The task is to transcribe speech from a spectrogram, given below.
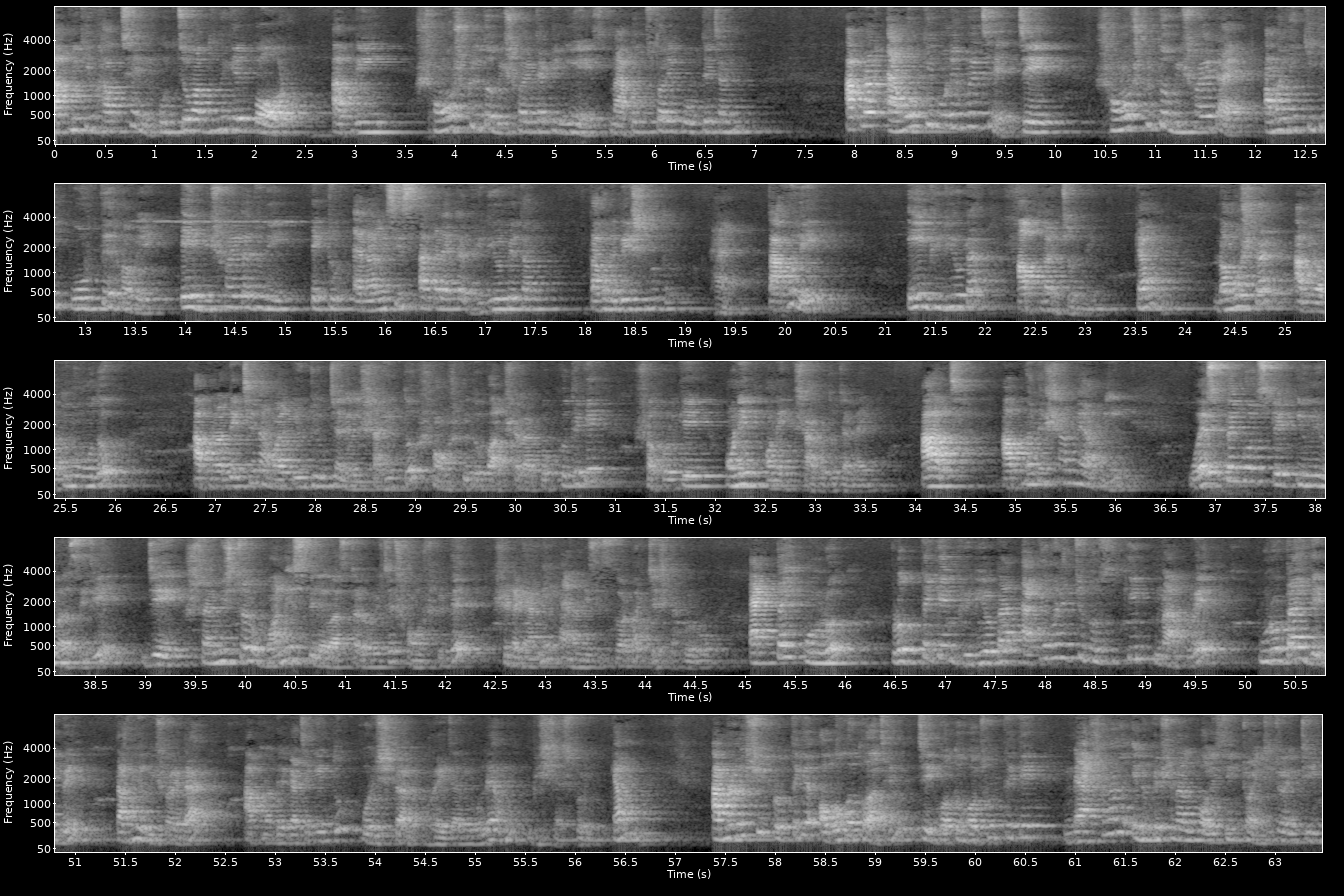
আপনি কি ভাবছেন উচ্চ মাধ্যমিকের পর আপনি সংস্কৃত বিষয়টাকে নিয়ে স্নাতক স্তরে পড়তে চান? আপনার এমন কি মনে হয়েছে যে সংস্কৃত বিষয়টায় আমাকে কি কি পড়তে হবে? এই বিষয়টা যদি একটু অ্যানালিসিস আকারে একটা ভিডিও পেতাম, তাহলে বেশ হতো। হ্যাঁ তাহলে এই ভিডিওটা আপনার জন্য। কেমন? নমস্কার, আমি অতনু মোদক। আপনারা দেখছেন আমার ইউটিউব চ্যানেল সাহিত্য সংস্কৃত পাঠশালার পক্ষ থেকে সকলকে অনেক অনেক স্বাগত জানাই। আজ আপনাদের সামনে আমি ওয়েস্ট বেঙ্গল স্টেট ইউনিভার্সিটি যে সেমিস্টার ওয়ানের সিলেবাসটা রয়েছে সংস্কৃতে, সেটাকে আমি অ্যানালিসিস করবার চেষ্টা করব। একটাই অনুরোধ প্রত্যেকে ভিডিওটা একেবারে জন্য স্কিপ না করে পুরোটাই দেখবেন, তাহলে বিষয়টা আপনাদের কাছে কিন্তু পরিষ্কার হয়ে যাবে বলে আমি বিশ্বাস করি। কেমন? আপনারা নিশ্চয়ই প্রত্যেকে অবগত আছেন যে গত বছর থেকে national educational policy twenty twenty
